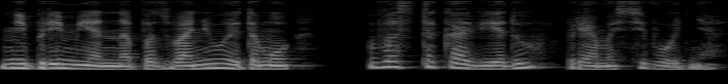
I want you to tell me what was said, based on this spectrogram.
Непременно позвоню этому востоковеду прямо сегодня.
